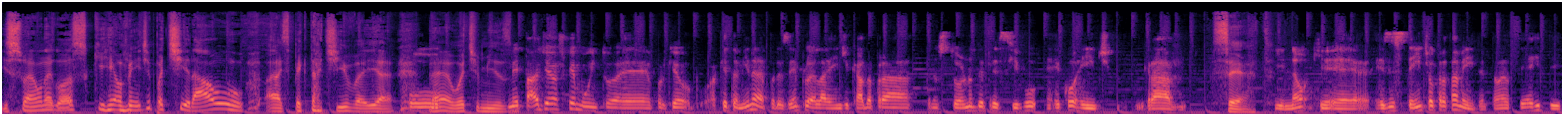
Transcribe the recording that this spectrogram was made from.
Isso é um negócio que realmente é para tirar o, a expectativa e a, o, né, o otimismo. Metade eu acho que é muito, é porque a ketamina, por exemplo, ela é indicada para transtorno depressivo recorrente, grave. Certo. que não que é resistente ao tratamento. Então é o TRD,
